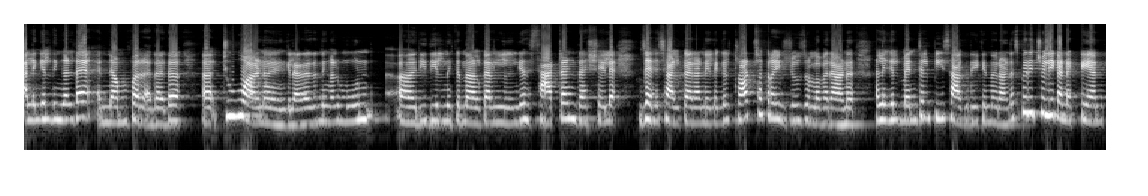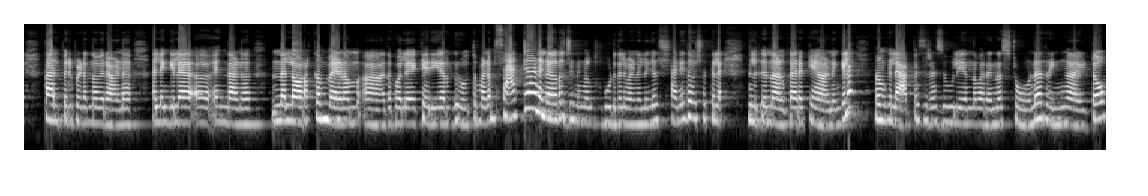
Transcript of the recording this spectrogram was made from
അല്ലെങ്കിൽ നിങ്ങളുടെ നമ്പർ അതായത് ടു ആണ് എങ്കിൽ അതായത് നിങ്ങൾ മൂൺ രീതിയിൽ നിൽക്കുന്ന ആൾക്കാരല്ലെങ്കിൽ സാറ്റൺ ദശയിൽ ജനിച്ച ആൾക്കാരാണ് അല്ലെങ്കിൽ ത്രോട്ട് ചക്ര ഇഷ്യൂസ് ഉള്ളവരാണ് അല്ലെങ്കിൽ മെന്റൽ പീസ് ആഗ്രഹിക്കുന്നവരാണ് സ്പിരിച്വലി കണക്ട് ചെയ്യാൻ താല്പര്യപ്പെടുന്നവരാണ് അല്ലെങ്കിൽ എന്താണ് നല്ല ഉറക്കം വേണം അതുപോലെ കരിയർ ഗ്രോത്തും വേണം. സാറ്റേൺ എനർജി നിങ്ങൾക്ക് കൂടുതൽ വേണം. അല്ലെങ്കിൽ ശനിദോഷത്തിൽ നിൽക്കുന്ന ആൾക്കാരൊക്കെ ആണെങ്കിൽ നമുക്ക് ലാപ്പസ് റസൂലി എന്ന് പറയുന്ന സ്റ്റോണ് റിംഗ് ആയിട്ടോ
